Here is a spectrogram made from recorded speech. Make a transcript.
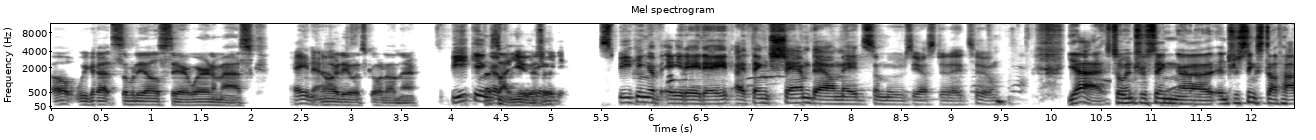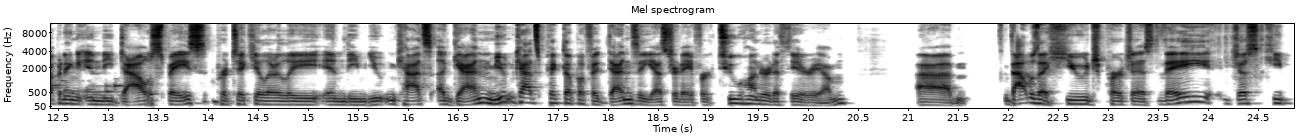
Oh, we got somebody else there wearing a mask. Hey, now. No idea what's going on there. Speaking That's of not you, is it? Speaking of 888, I think Shamdow made some moves yesterday too. Yeah, so interesting, uh, interesting stuff happening in the DAO space, particularly in the Mutant Cats. Again, Mutant Cats picked up a Fidenza yesterday for 200 Ethereum. Um, that was a huge purchase. They just keep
